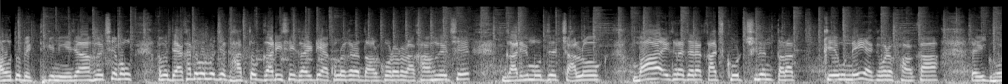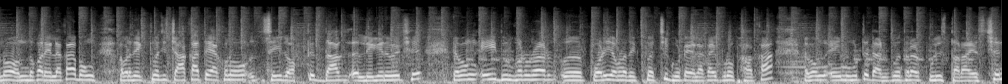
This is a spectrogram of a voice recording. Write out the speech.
আহত ব্যক্তিকে নিয়ে যাওয়া হয়েছে এবং আমি দেখাতে বলব যে ঘাতক গাড়ি, সেই গাড়িটি এখনও এখানে দাঁড় করানো রাখা হয়েছে। গাড়ির মধ্যে চালক বা এখানে যারা কাজ করছিলেন তারা কেউ নেই, একেবারে ফাঁকা এই ঘন অন্ধকার এলাকা এবং আমরা দেখতে পাচ্ছি চাকাতে এখনও সেই রক্তের দাগ লেগে রয়েছে এবং এই দুর্ঘটনার পরেই আমরা দেখতে পাচ্ছি গোটা এলাকায় পুরো ফাঁকা এবং এই মুহূর্তে ডানকুনি থানার পুলিশ তারা এসছেন,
